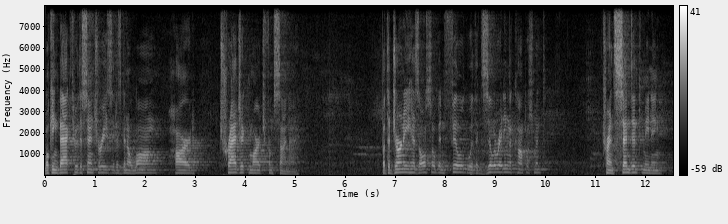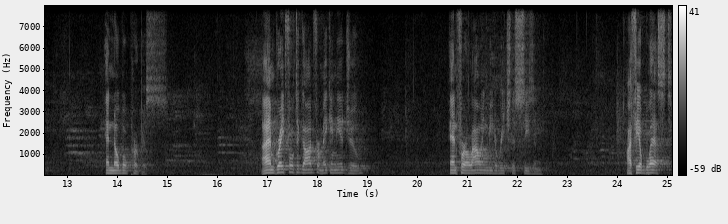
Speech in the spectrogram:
Looking back through the centuries, it has been a long, hard, tragic march from Sinai. But the journey has also been filled with exhilarating accomplishment, transcendent meaning, and noble purpose. I am grateful to God for making me a Jew and for allowing me to reach this season. I feel blessed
